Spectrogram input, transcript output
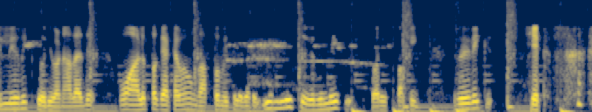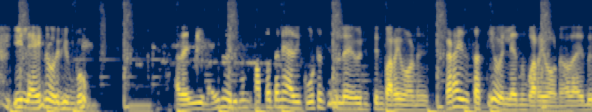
ലിറിക്സ് വരുവാണ്. അതായത് ഓ അളുപ്പം കേട്ടവൻ ഉങ്ക അപ്പം വിസിൽ കേട്ടത് ഈ release release sorry fucking release ഷെറ്റ് ഈ ലൈൻ വരുമ്പോൾ അതായത് ഈ ലൈൻ വരുമ്പം അപ്പം തന്നെ അത് കൂട്ടത്തിലുള്ള ഒരുത്തൻ പറയുവാണ് എടാ ഇത് സത്യമല്ല? എന്ന് പറയുവാണ്. അതായത്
